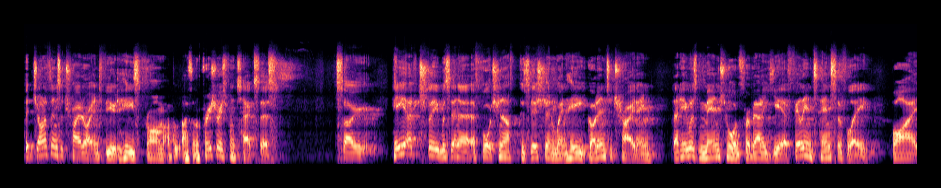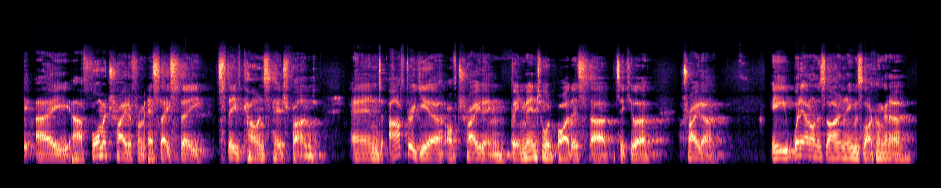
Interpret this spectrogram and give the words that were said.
But Jonathan's a trader I interviewed. He's from, I'm pretty sure he's from Texas. So he actually was in a, a fortunate enough position when he got into trading that he was mentored for about a year fairly intensively by a, a former trader from SAC, Steve Cohen's hedge fund. And after a year of trading, being mentored by this uh, particular trader, he went out on his own and he was like, I'm going to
